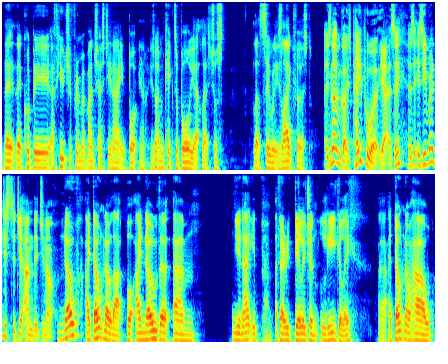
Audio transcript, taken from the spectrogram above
there there could be a future for him at Manchester United, but you know he's not even kicked a ball yet. Let's just let's see what he's like first. He's not even got his paperwork yet, has he? Is, is he registered yet, Andy? Do you know? No, I don't know that, but I know that um, United are very diligent legally. Uh, I don't know how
